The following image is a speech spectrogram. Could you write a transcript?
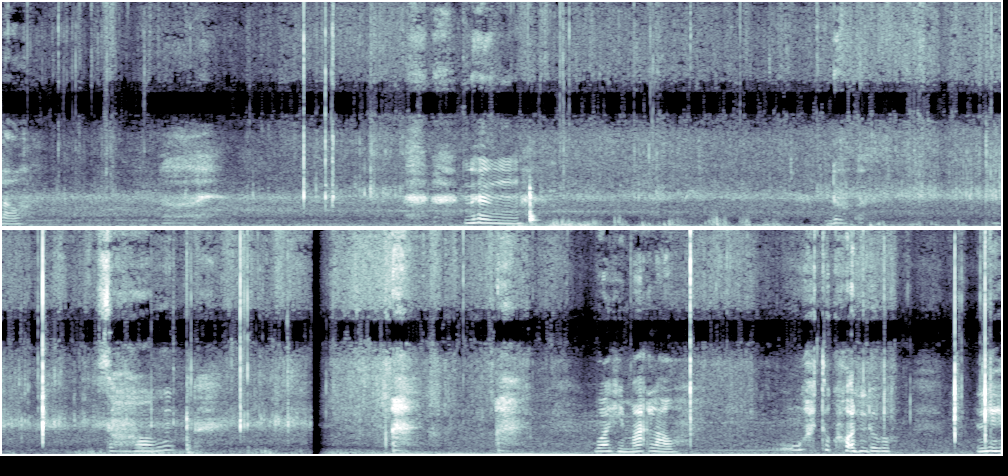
เราหนึ่งดูสองบัวหิมะเรา ทุกคนดู นี่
